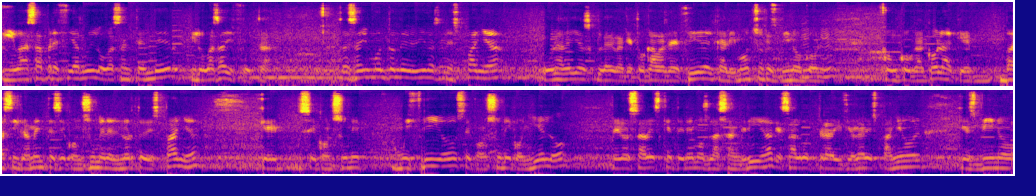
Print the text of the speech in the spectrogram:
y vas a apreciarlo y lo vas a entender y lo vas a disfrutar. Entonces hay un montón de bebidas en España, una de ellas la que tú acabas de decir, el calimocho, que es vino con, con Coca-Cola, que básicamente se consume en el norte de España, que se consume muy frío, se consume con hielo, pero sabes que tenemos la sangría, que es algo tradicional español, que es vino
